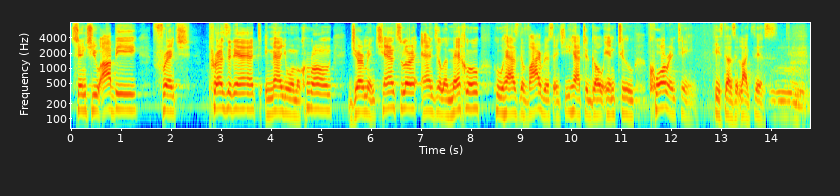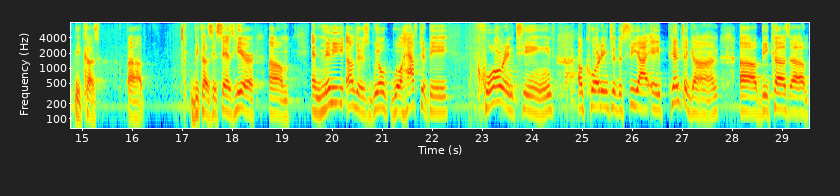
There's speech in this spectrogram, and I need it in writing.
Shinzo Abe, French President Emmanuel Macron, German Chancellor Angela Merkel, who has the virus and she had to go into quarantine. He does it like this because uh, because it says here, um, and many others will will have to be quarantined according to the CIA Pentagon uh, because um,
